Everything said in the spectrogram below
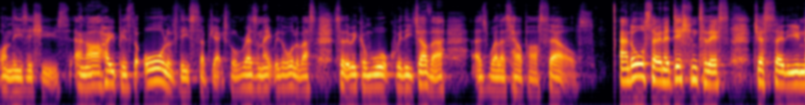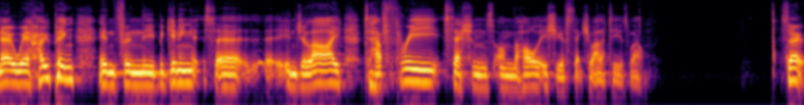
on these issues. And our hope is that all of these subjects will resonate with all of us so that we can walk with each other as well as help ourselves. And also, in addition to this, just so that you know, we're hoping in, from the beginning uh, in July to have three sessions on the whole issue of sexuality as well. So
